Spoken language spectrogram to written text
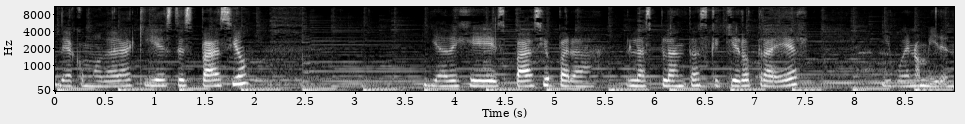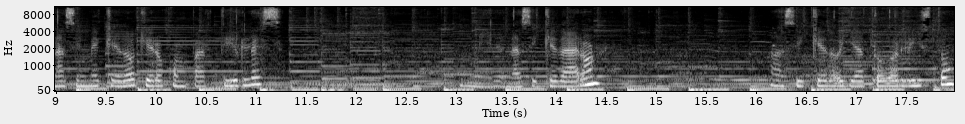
de acomodar aquí este espacio. Ya dejé espacio para las plantas que quiero traer. Y bueno, miren, así me quedó. Quiero compartirles. Miren, así quedaron. Así quedó ya todo listo.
